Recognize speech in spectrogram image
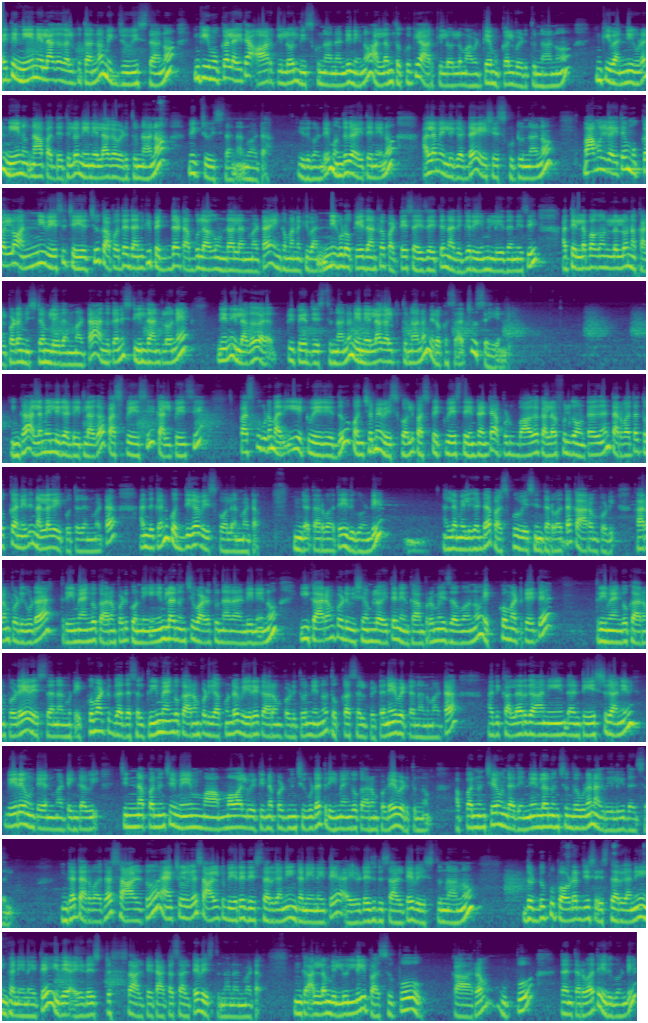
అయితే నేను ఎలాగ కలుపుతానో మీకు చూపిస్తాను. ఇంక ఈ ముక్కలు అయితే ఆరు కిలోలు తీసుకున్నానండి నేను. అల్లం తొక్కుకి ఆరు కిలోలు మామిడికాయ ముక్కలు పెడుతున్నాను. ఇంక ఇవన్నీ కూడా నేను నా పద్ధతిలో నేను ఎలాగ పెడుతున్నానో మీకు చూపిస్తాను అనమాట ఇదిగోండి ముందుగా అయితే నేను అల్లం ఎల్లిగడ్డ వేసేసుకుంటున్నాను. మామూలుగా అయితే ముక్కల్లో అన్నీ వేసి చేయొచ్చు కాకపోతే దానికి పెద్ద టబ్బు లాగా ఉండాలన్నమాట. ఇంకా మనకి ఇవన్నీ కూడా ఒకే దాంట్లో పట్టే సైజ్ అయితే నా దగ్గర ఏమీ లేదనేసి ఆ తెల్ల భాగంలలో నాకు కలపడం ఇష్టం లేదనమాట అందుకని స్టీల్ దాంట్లోనే నేను ఇలాగ ప్రిపేర్ చేస్తున్నాను. నేను ఎలా కలుపుతున్నానో మీరు ఒకసారి చూసేయండి. ఇంకా అల్లం ఎల్లిగడ్డ ఇట్లాగా పసుపు వేసి కలిపేసి పసుపు కూడా మరీ ఎక్కువ వేయద్దు. కొంచెమే వేసుకోవాలి. పసుపు ఎక్కువ వేస్తే ఏంటంటే అప్పుడు బాగా కలర్ఫుల్గా ఉంటుంది కానీ తర్వాత తొక్క అనేది నల్లగా అయిపోతుంది అనమాట అందుకని కొద్దిగా వేసుకోవాలన్నమాట. ఇంకా తర్వాత ఇదిగోండి. అల్లం ఎల్లిగడ్డ పసుపు వేసిన తర్వాత కారం పొడి. కారం పొడి కూడా త్రీ మ్యాంగో కారం పొడి కొన్ని ఏండ్ల నుంచి వాడుతున్నానండి నేను. ఈ కారం పొడి విషయంలో అయితే నేను కాంప్రమైజ్ అవ్వను. ఎక్కువ మట్టుకైతే త్రీ మ్యాంగో కారం పొడే వేస్తాను అనమాట ఎక్కువ మట్టుకు కాదు. అసలు త్రీ మ్యాంగో కారం పొడి కాకుండా వేరే కారం పొడితో నేను తొక్క అసలు పెట్టనే పెట్టాను అనమాట అది కలర్ కానీ దాని టేస్ట్ కానీ వేరే ఉంటాయి అనమాట ఇంకా అవి చిన్నప్పటి నుంచి మేము మా అమ్మ వాళ్ళు పెట్టినప్పటి నుంచి కూడా త్రీ మ్యాంగో కారం పొడే పెడుతున్నాం. అప్పటి నుంచే ఉంది. అది ఎన్నేళ్ళ నుంచి ఉందో కూడా నాకు తెలియదు అసలు. ఇంకా తర్వాత సాల్ట్. యాక్చువల్గా సాల్ట్ వేరే తీస్తారు కానీ ఇంకా నేనైతే అయోడైజ్డ్ సాల్టే వేస్తున్నాను. దొడ్డుప్పు పౌడర్ చేసి వేస్తారు కానీ ఇంకా నేనైతే ఇదే ఐడెస్ట్ సాల్టే టాటా సాల్టే వేస్తున్నాను అనమాట ఇంకా అల్లం వెల్లుల్లి పసుపు కారం ఉప్పు దాని తర్వాత ఇదిగోండి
